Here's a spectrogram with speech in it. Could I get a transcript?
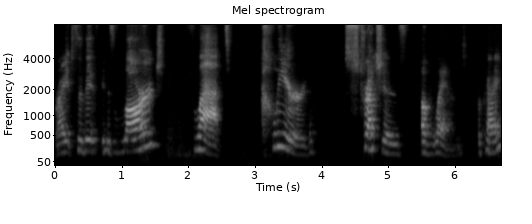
right? So it is large, flat, cleared stretches of land, okay?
